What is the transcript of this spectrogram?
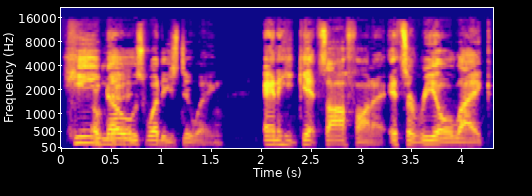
He Okay. knows what he's doing, and he gets off on it. It's a real like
